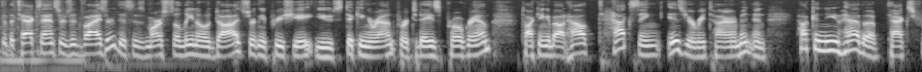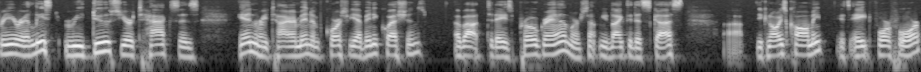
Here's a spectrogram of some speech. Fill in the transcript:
to the Tax Answers Advisor. This is Marcelino Dodge. Certainly appreciate you sticking around for today's program, talking about how taxing is your retirement and how can you have a tax-free or at least reduce your taxes in retirement. Of course, if you have any questions about today's program or something you'd like to discuss, uh, you can always call me. It's 844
